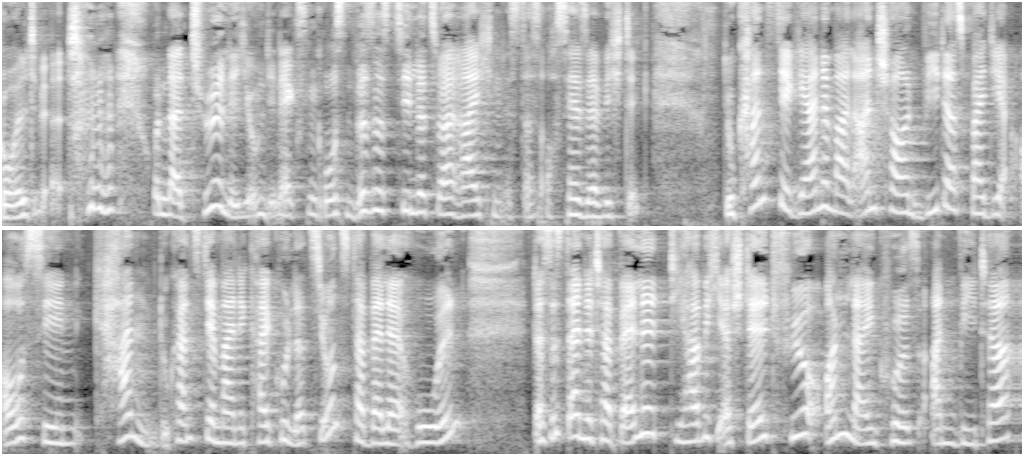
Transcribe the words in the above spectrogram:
Gold wert. Und natürlich, um die nächsten großen Businessziele zu erreichen, ist das auch sehr, sehr wichtig. Du kannst dir gerne mal anschauen, wie das bei dir aussehen kann. Du kannst dir meine Kalkulationstabelle holen. Das ist eine Tabelle, die habe ich erstellt für Online-Kursanbieter,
